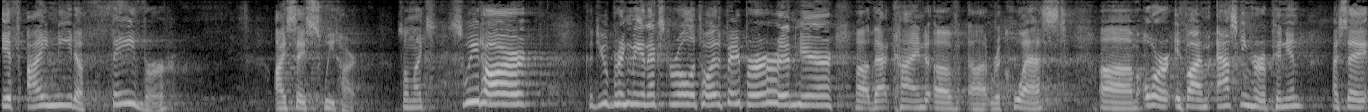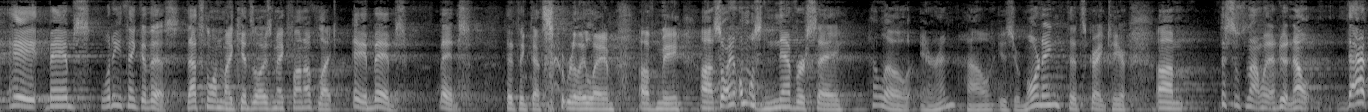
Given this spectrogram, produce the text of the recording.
if I need a favor, I say sweetheart. So I'm like, sweetheart, could you bring me an extra roll of toilet paper in here? Uh, that kind of uh, request. Um, or if I'm asking her opinion, I say, hey, babes, what do you think of this? That's the one my kids always make fun of, like, hey, babes, babes. They think that's really lame of me. Uh, so I almost never say, hello, Erin. how is your morning? That's great to hear. Um, this is not what I do. Now, that,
